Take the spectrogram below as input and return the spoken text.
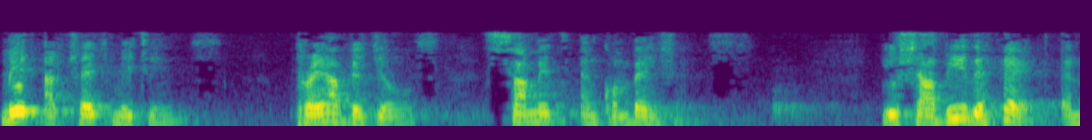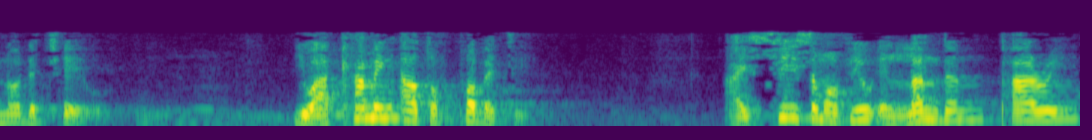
made at church meetings, prayer vigils, summits, and conventions. You shall be the head and not the tail. You are coming out of poverty. I see some of you in London, Paris,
